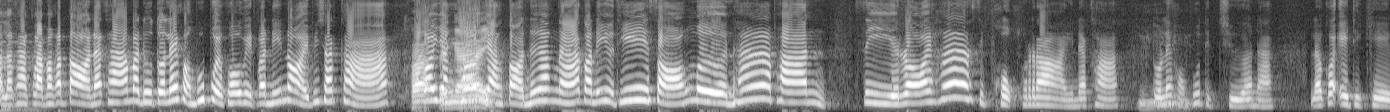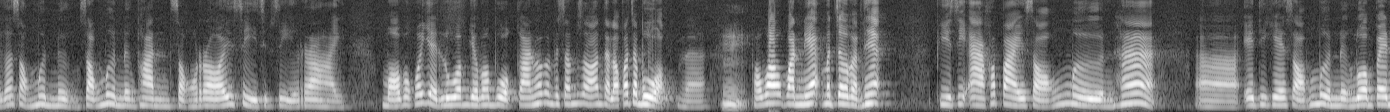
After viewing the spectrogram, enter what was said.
เอาละค่ะกลับมากันต่อนะคะ มาดูตัวเลขของผู้ป่วยโควิดวันนี้หน่อยพี่ชัดขา ครับก็ยังเป็นไง เพิ่มอย่างต่อเนื่องนะ ตอนนี้อยู่ที่ 25,456 รายนะคะ ตัวเลขของผู้ติดเชื้อนะ แล้วก็ ATK ก็ 21,000 21,244 ราย หมอบอกว่าอย่ารวมอย่ามาบวกกันเพราะมันเป็นซ้ำซ้อนแต่เราก็จะบวกนะ อืม เพราะว่าวันเนี้ยมันเจอแบบเนี้ย PCR เข้าไป 25,000อ่า ATK 21,000 รวมเป็น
